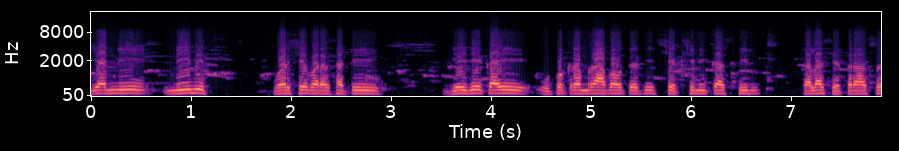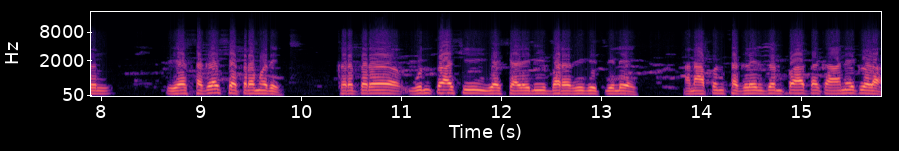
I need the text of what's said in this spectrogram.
यांनी नेहमीच वर्षभरासाठी जे जे काही उपक्रम राबवतात ते शैक्षणिक असतील कला क्षेत्र असेल या सगळ्या क्षेत्रामध्ये खरं तर उंच अशी या शाळेने भरारी घेतलेली आहे. आणि आपण सगळे जण पाहता का अनेक वेळा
